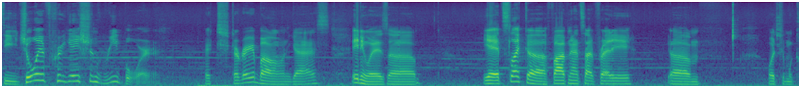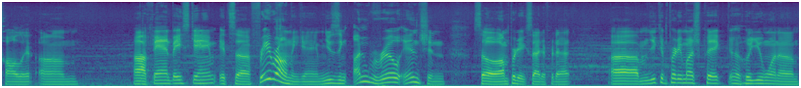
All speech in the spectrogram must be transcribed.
The Joy of Creation Reborn. It's the reborn, guys. Anyways, uh, yeah, it's like a Five Nights at Freddy, um, what you call it, um, uh, fan-based game. It's a free roaming game using Unreal Engine, so I'm pretty excited for that. Um, you can pretty much pick uh, who you want to,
